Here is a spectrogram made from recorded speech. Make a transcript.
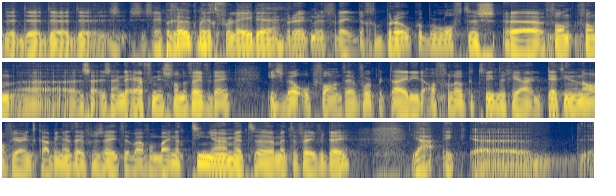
de, de, de, de, ze- breuk met het verleden. Breuk met het verleden. De gebroken beloftes eh, van, van, zi- zijn de erfenis van de VVD. Is wel opvallend hè, voor een partij die de afgelopen 20 jaar, 13,5 jaar in het kabinet heeft gezeten. Waarvan bijna 10 jaar met, met de VVD. Ja, ik... eh,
